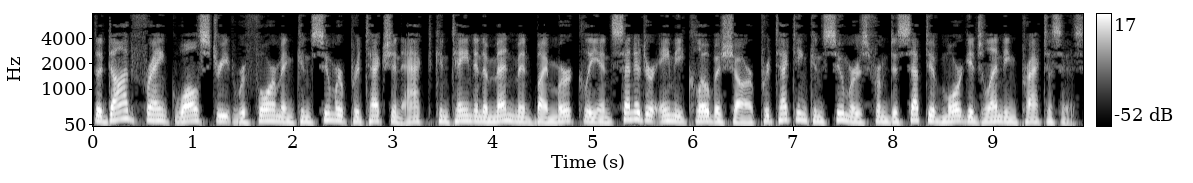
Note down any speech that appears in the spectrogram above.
The Dodd-Frank Wall Street Reform and Consumer Protection Act contained an amendment by Merkley and Senator Amy Klobuchar protecting consumers from deceptive mortgage lending practices.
